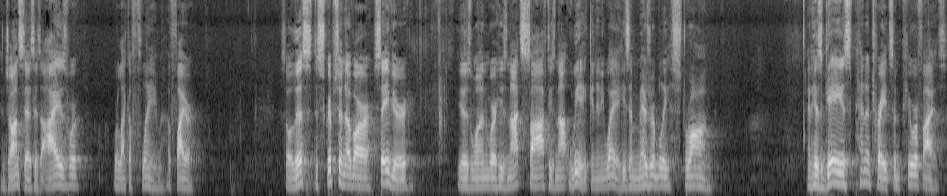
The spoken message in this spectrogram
And John says his eyes were, were like a flame of fire. So, this description of our Savior is one where he's not soft, he's not weak in any way. He's immeasurably strong. And his gaze penetrates and purifies.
